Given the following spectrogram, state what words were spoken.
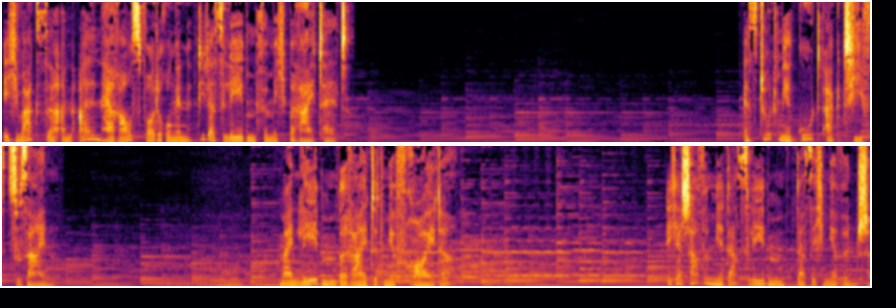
Ich wachse an allen Herausforderungen, die das Leben für mich bereithält. Es tut mir gut, aktiv zu sein. Mein Leben bereitet mir Freude. Ich erschaffe mir das Leben, das ich mir wünsche.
